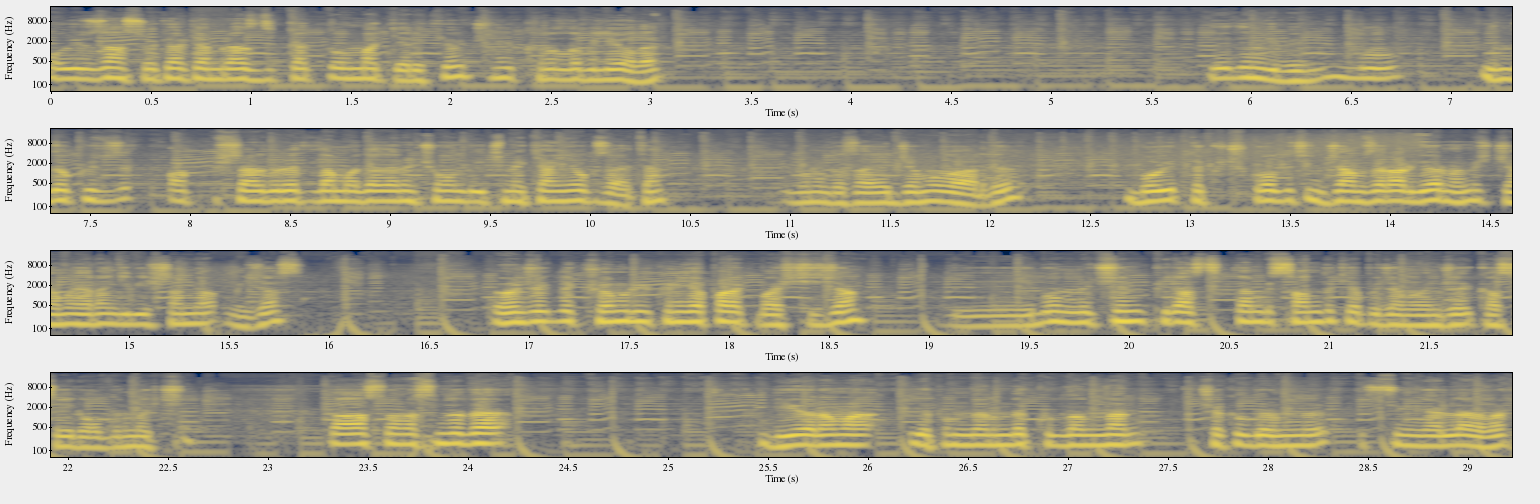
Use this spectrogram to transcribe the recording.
O yüzden sökerken biraz dikkatli olmak gerekiyor çünkü kırılabiliyorlar. Dediğim gibi bu 1960'larda üretilen modellerin çoğunda iç mekan yok zaten. Bunun da sadece camı vardı. Boyut da küçük olduğu için cam zarar görmemiş. Cama herhangi bir işlem yapmayacağız. Öncelikle kömür yükünü yaparak başlayacağım. Ee, Bunun için plastikten bir sandık yapacağım önce kasayı doldurmak için. Daha sonrasında da diorama yapımlarında kullanılan çakıl görünümlü süngerler var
